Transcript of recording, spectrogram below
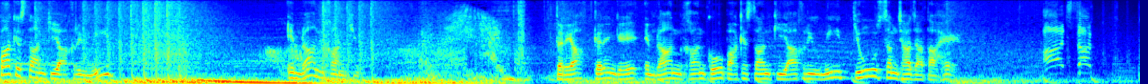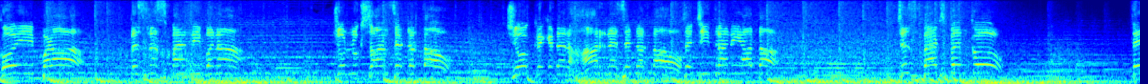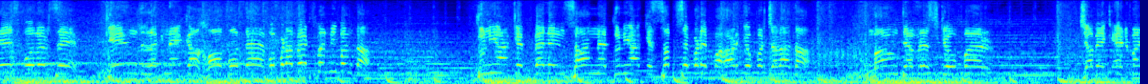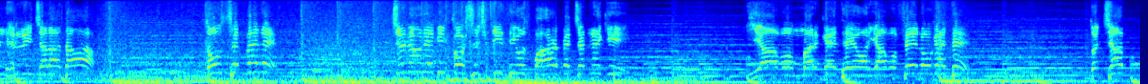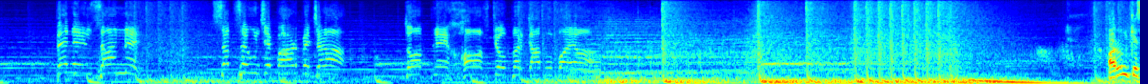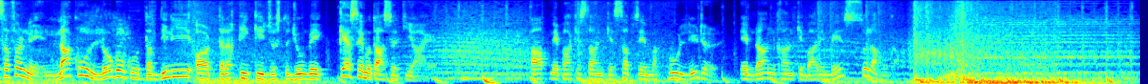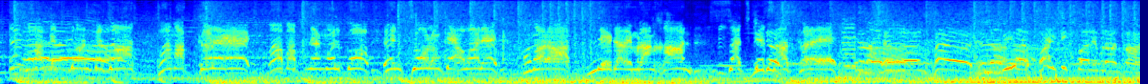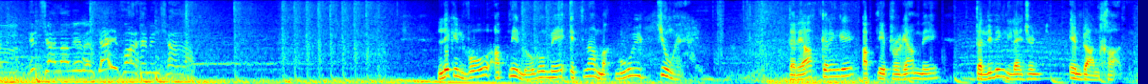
पाकिस्तान की आखिरी उम्मीद, इमरान खान क्यों दरियाफ्त करेंगे इमरान खान को पाकिस्तान की आखिरी उम्मीद क्यों समझा जाता है? आज तक कोई बड़ा बिजनेसमैन नहीं बना जो नुकसान से डरता हो, जो क्रिकेटर हारने से डरता हो, उसे जीतना नहीं आता। के पहले इंसान ने दुनिया के सबसे बड़े पहाड़ के ऊपर चला था, माउंट एवरेस्ट के ऊपर। जब एक एडमंड हिलरी चला था तो उससे पहले जिन्होंने भी कोशिश की थी उस पहाड़ पे चढ़ने की, या वो मर गए थे और या वो फेल हो गए थे। तो जब पहले इंसान ने सबसे ऊँचे पहाड़ पे चढ़ा तो अपने खौफ के ऊपर काबू पाया। और उनके सफ़र ने लाखों लोगों को तब्दीली और तरक्की की जस्तजू में कैसे मुतासर किया है? आपने पाकिस्तान के सबसे मकबूल लीडर इमरान खान के बारे में सुना होगा। पाकिस्तान के साथ हम अब खड़े अब अपने मुल्क को इन चोरों के हवाले हमारा लीडर इमरान खान सच के साथ खड़े. Inshallah, we will die for him. Inshallah. लेकिन वो अपने लोगों में इतना मकबूल क्यों है दरियाफ्त करेंगे अपने प्रोग्राम में the living legend Imran Khan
